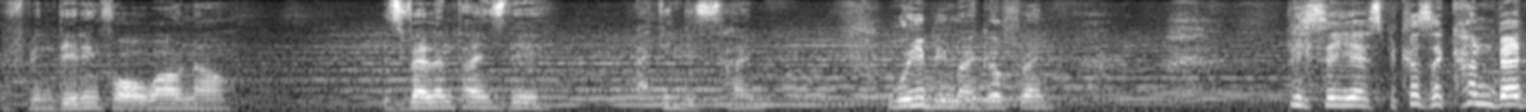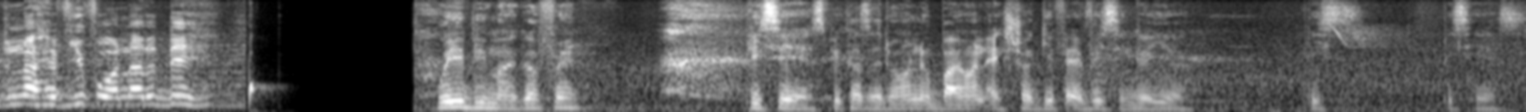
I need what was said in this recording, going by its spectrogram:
We've been dating for a while now. It's Valentine's Day. I think it's time. Will you be my girlfriend? Please say yes, because I can't bear to not have you for another day. Will you be my girlfriend? Please say yes, because I don't want to buy one extra gift every single year. Please, please say yes.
